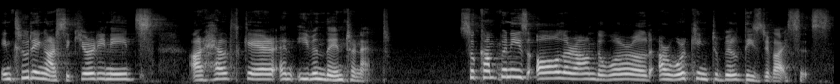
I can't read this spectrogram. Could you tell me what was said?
including our security needs, our healthcare, and even the internet. So, companies all around the world are working to build these devices.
